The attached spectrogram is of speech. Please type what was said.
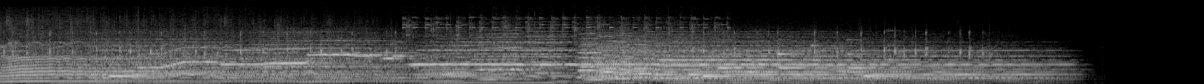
Uh...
